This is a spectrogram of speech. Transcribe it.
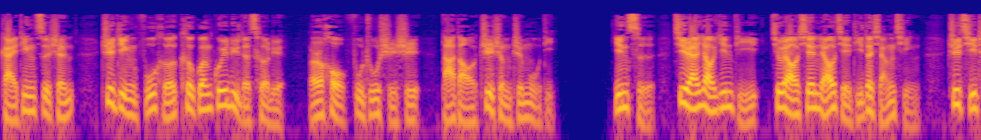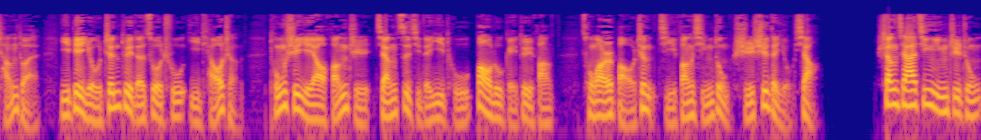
改定自身，制定符合客观规律的策略，而后付诸实施，达到制胜之目的。因此，既然要因敌，就要先了解敌的详情，知其长短，以便有针对的做出以调整；同时，也要防止将自己的意图暴露给对方，从而保证己方行动实施的有效。商家经营之中，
